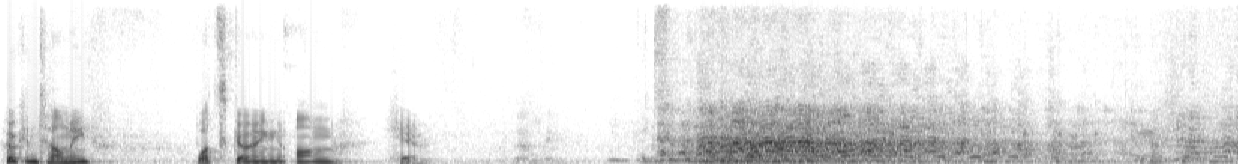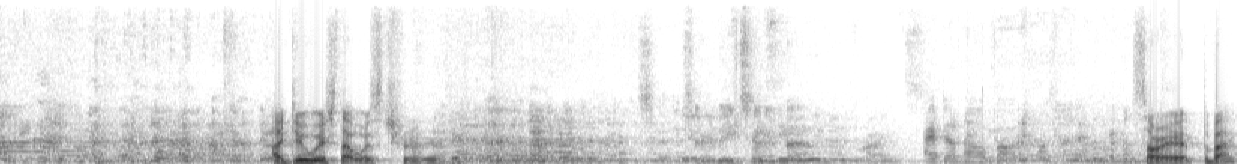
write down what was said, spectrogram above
Who can tell me what's going on here? Nothing. I do wish that was true. It's a meeting about. I don't know about it, wasn't? Sorry, at the back?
